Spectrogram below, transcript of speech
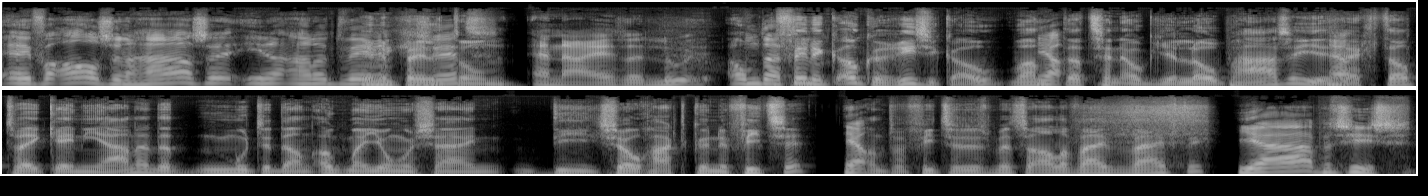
Even al zijn hazen in, aan het werk een gezet. peloton. En nou, omdat vind ik ook een risico, want Ja. dat zijn ook je loophazen. Je Ja. zegt al, twee Kenianen. Dat moeten dan ook maar jongens zijn die zo hard kunnen fietsen. Ja. Want we fietsen dus met z'n allen 55. Ja, precies.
